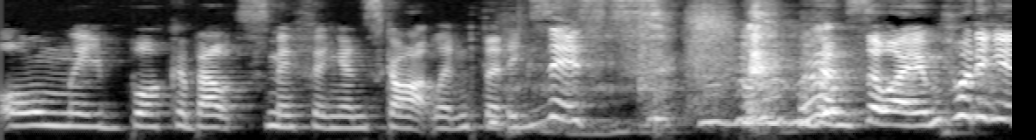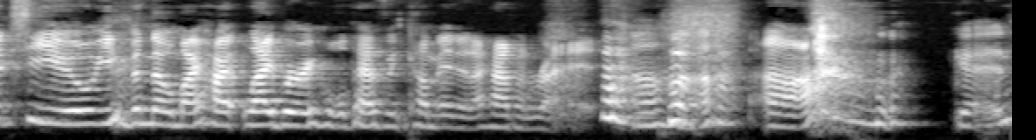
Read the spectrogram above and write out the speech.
only book about smithing in Scotland that exists, and so I am putting it to you, even though my hi- library hold hasn't come in and I haven't read it. Uh-huh. Uh, Good.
